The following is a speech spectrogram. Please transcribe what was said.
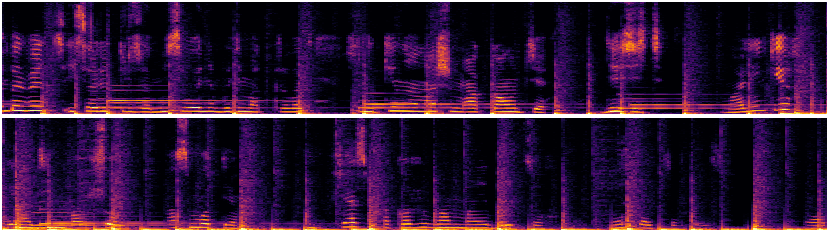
Всем привет и салют, друзья! Мы сегодня будем открывать сундуки на нашем аккаунте. 10 маленьких и один большой. Посмотрим. Сейчас покажу вам моих бойцов. Моих бойцов, то есть. Вот.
